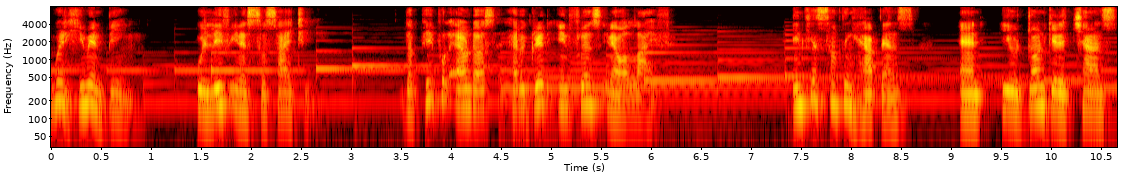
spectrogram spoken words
We're human beings. We live in a society the people around us have a great influence in our life. In case something happens and you don't get a chance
